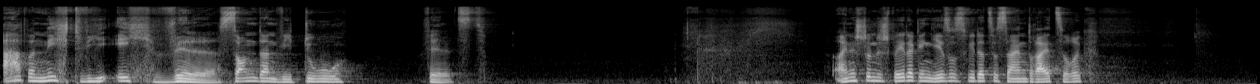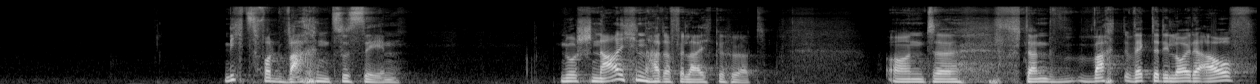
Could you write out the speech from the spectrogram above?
Aber nicht wie ich will, sondern wie du willst. Eine Stunde später ging Jesus wieder zu seinen drei zurück. Nichts von Wachen zu sehen nur Schnarchen hat er vielleicht gehört. Und äh, dann wacht, weckt er die Leute auf.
